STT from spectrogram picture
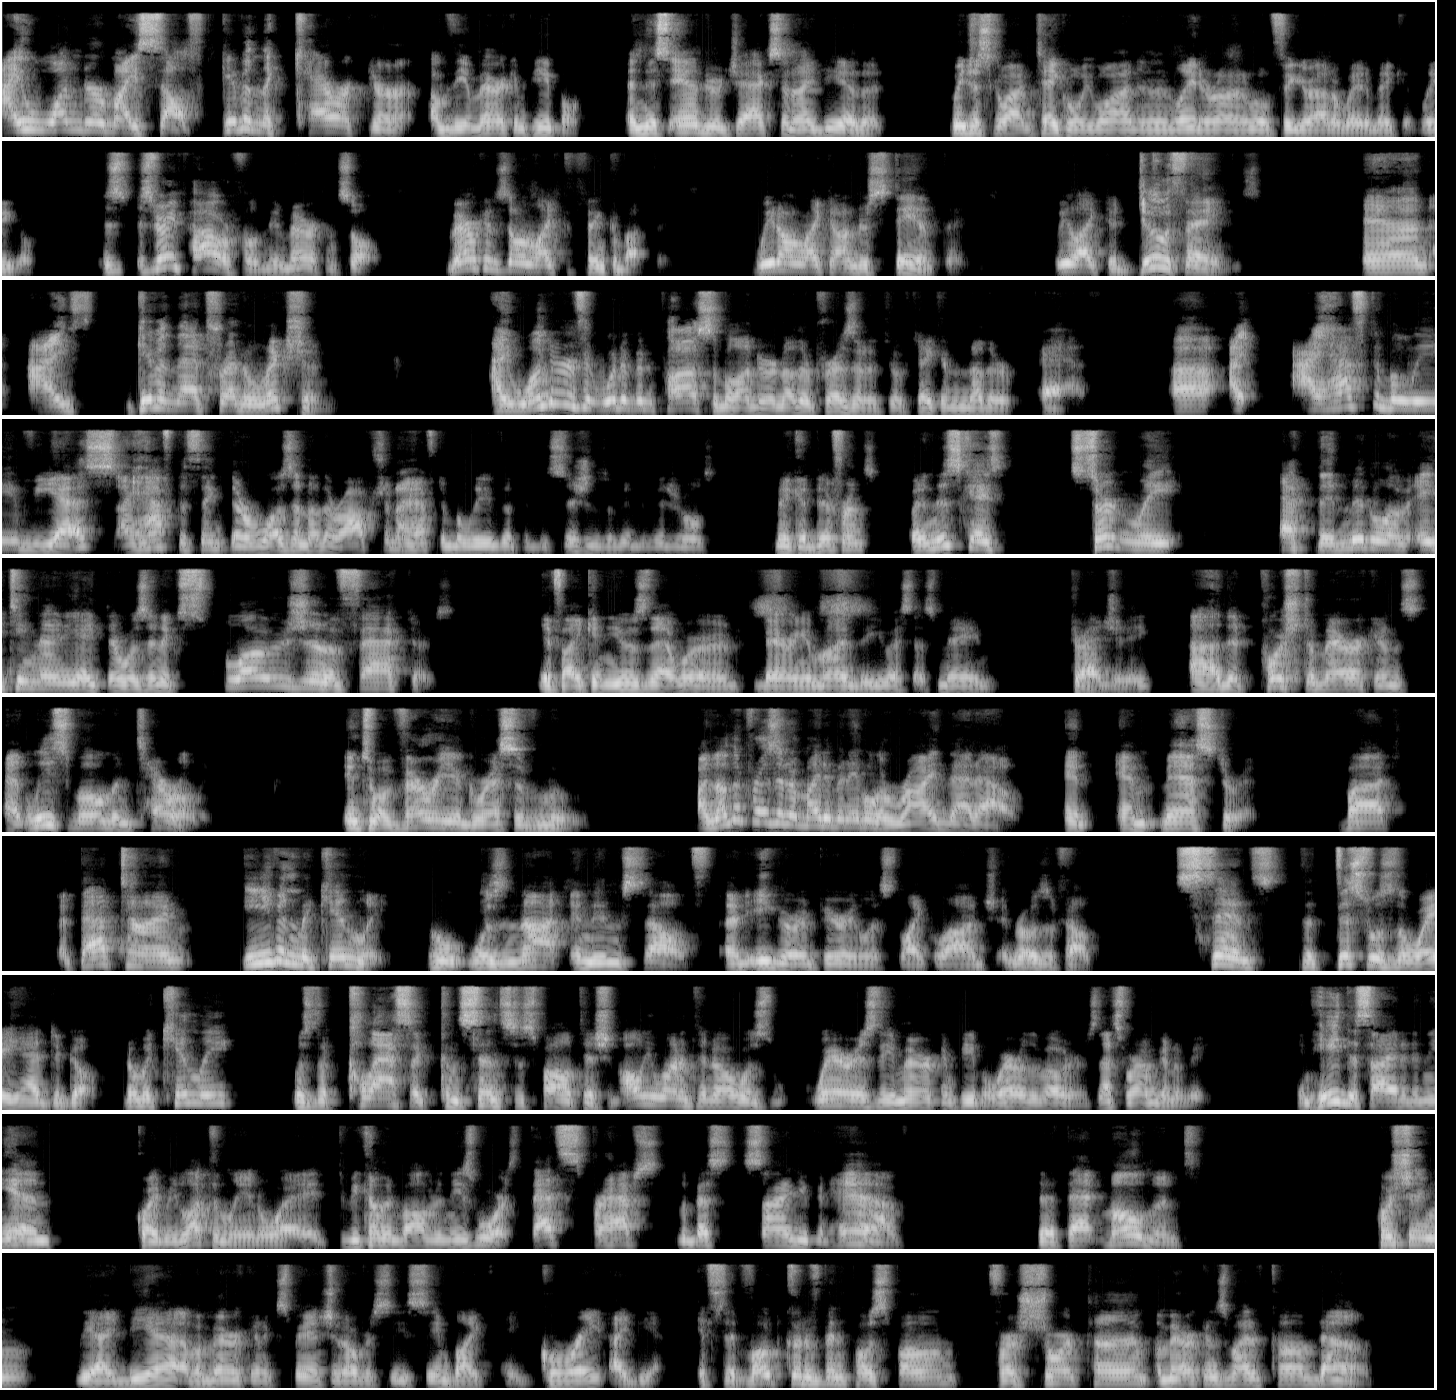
I wonder myself, given the character of the American people and this Andrew Jackson idea that we just go out and take what we want and then later on we'll figure out a way to make it legal is, is very powerful in the American soul. Americans don't like to think about things. We don't like to understand things. We like to do things. And I, given that predilection, I wonder if it would have been possible under another president to have taken another path. Uh, I, I have to believe yes. I have to think there was another option. I have to believe that the decisions of individuals make a difference. But in this case, certainly at the middle of 1898, there was an explosion of factors if I can use that word, bearing in mind the USS Maine tragedy, uh, that pushed Americans, at least momentarily, into a very aggressive mood. Another president might have been able to ride that out and, and master it. But at that time, even McKinley, who was not in himself an eager imperialist like Lodge and Roosevelt, sensed that this was the way he had to go. Know, McKinley was the classic consensus politician. All he wanted to know was where is the American people? Where are the voters? That's where I'm going to be. And he decided in the end, quite reluctantly in a way, to become involved in these wars. That's perhaps the best sign you can have that at that moment, pushing the idea of American expansion overseas seemed like a great idea. If the vote could have been postponed for a short time, Americans might have calmed down.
